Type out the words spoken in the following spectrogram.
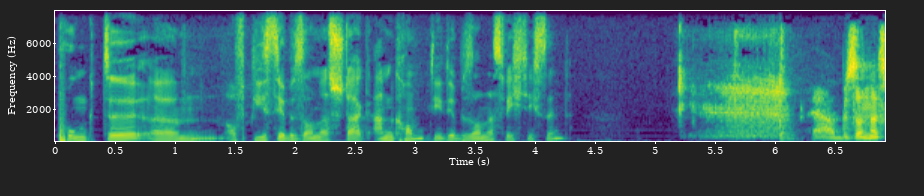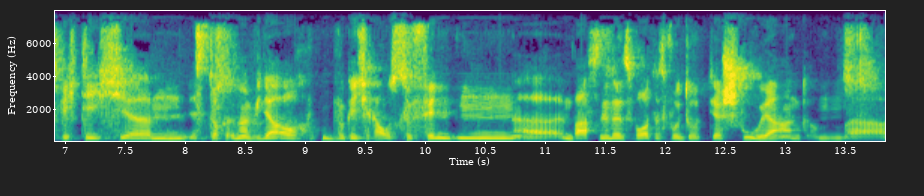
Punkte, ähm, auf die es dir besonders stark ankommt, die dir besonders wichtig sind? Ja, besonders wichtig ähm, ist doch immer wieder auch wirklich rauszufinden, äh, im wahrsten Sinne des Wortes, wo drückt der Schuh, ja, und um, äh,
